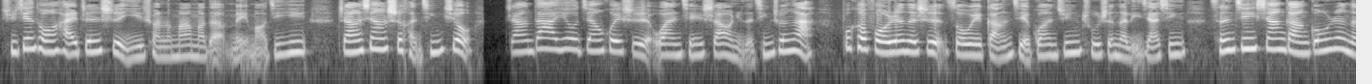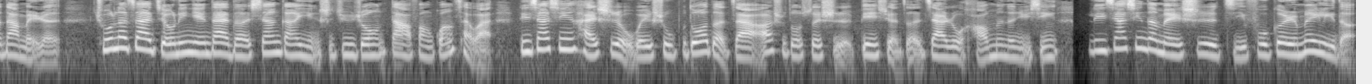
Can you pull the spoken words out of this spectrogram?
许建彤还真是遗传了妈妈的美貌基因，长相是很清秀。长大又将会是万千少女的青春啊！不可否认的是，作为港姐冠军出身的李嘉欣，曾经香港公认的大美人。除了在九零年代的香港影视剧中大放光彩外，李嘉欣还是为数不多的在二十多岁时便选择嫁入豪门的女星。李嘉欣的美是极富个人魅力的。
